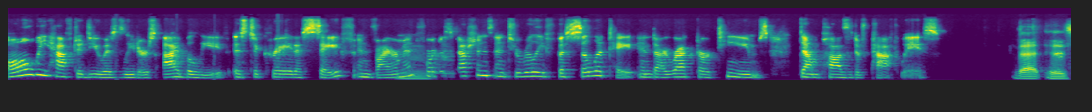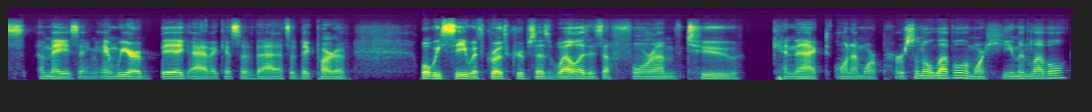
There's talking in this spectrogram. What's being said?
all we have to do as leaders, I believe, is to create a safe environment mm. for discussions and to really facilitate and direct our teams down positive pathways. That is amazing. And we are big advocates of that. That's a big part of what we see with growth groups as well as it's a forum to connect on a more personal level, a more human level.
